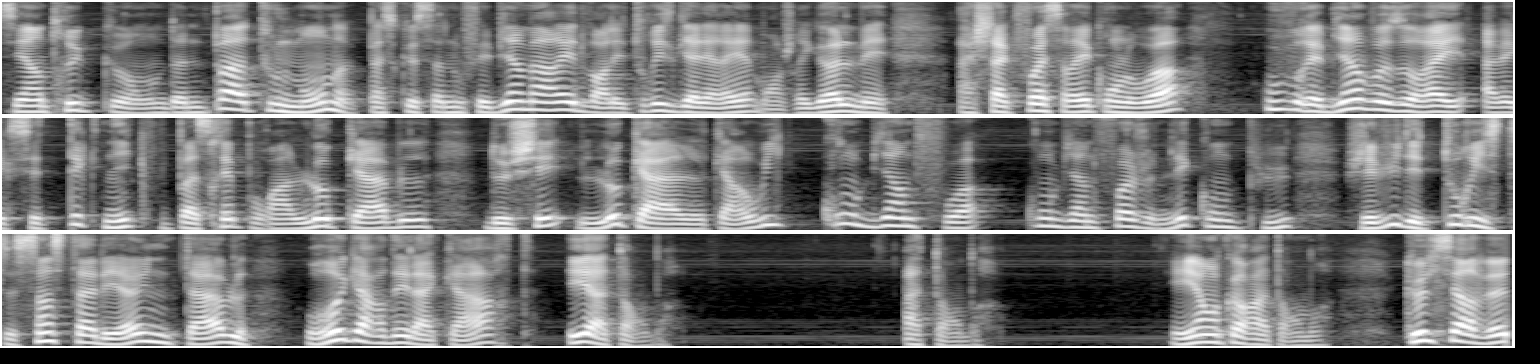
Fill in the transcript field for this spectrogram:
c'est un truc qu'on ne donne pas à tout le monde parce que ça nous fait bien marrer de voir les touristes galérer. Bon, je rigole, mais à chaque fois, c'est vrai qu'on le voit. Ouvrez bien vos oreilles avec cette technique, vous passerez pour un locable de chez Local. Car oui, combien de fois, combien de fois, je ne les compte plus, j'ai vu des touristes s'installer à une table, regarder la carte et attendre attendre. Et encore attendre. Que le serveur,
